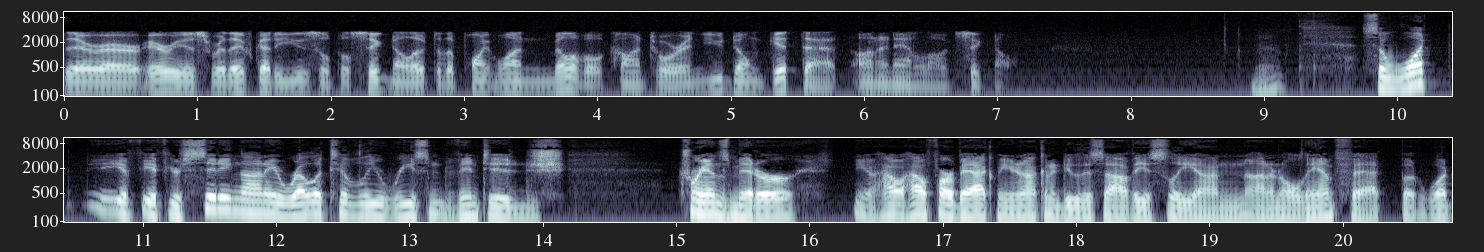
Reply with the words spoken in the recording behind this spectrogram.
there are areas where they've got a usable signal out to the 0.1 millivolt contour, and you don't get that on an analog signal. Yeah. So, what if if you're sitting on a relatively recent vintage transmitter you know how how far back? I mean, you're not going to do this obviously on on an old Amfet, but what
